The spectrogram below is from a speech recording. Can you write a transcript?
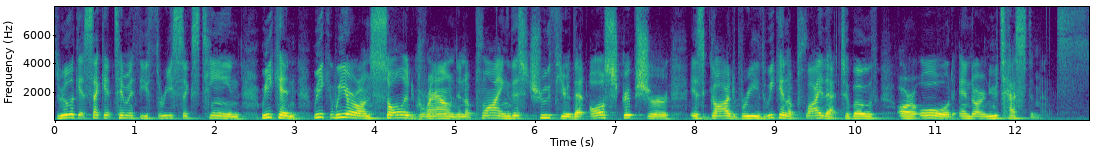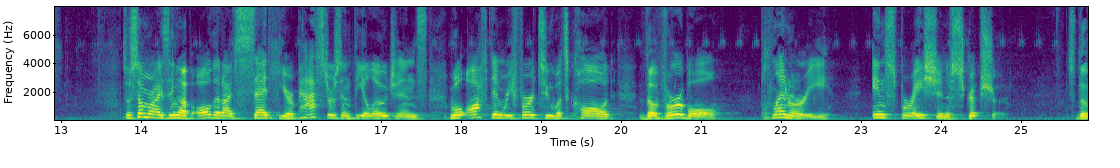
as we look at 2 Timothy 3:16, we can we, we are on solid ground in applying this truth here that all scripture is God-breathed. We can apply that to both our Old and our New Testaments. So summarizing up all that I've said here, pastors and theologians will often refer to what's called the verbal plenary inspiration of scripture. So the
